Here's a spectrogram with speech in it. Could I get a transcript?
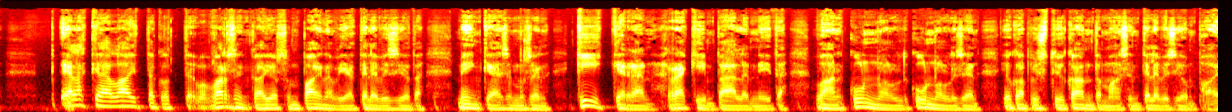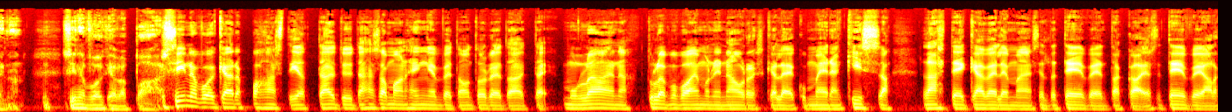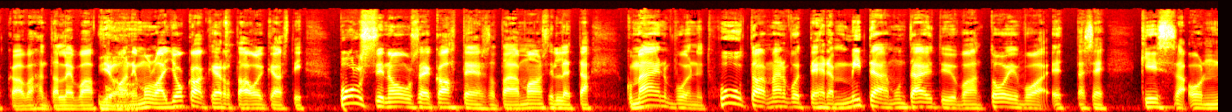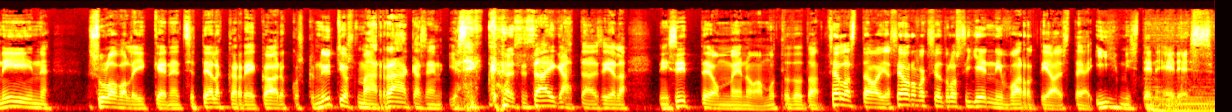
älkää laittako, varsinkaan jos on painavia televisiota, minkään semmoisen kiikkerän räkin päälle niitä, vaan kunnoll, kunnollisen, joka pystyy kantamaan sen television painon. Siinä voi käydä pahasti. Siinä voi käydä pahasti ja täytyy tähän samaan hengenvetoon todeta, että mulle aina tuleva vaimoni naureskelee, kun meidän kissa lähtee kävelemään sieltä TVn takaa ja se TV alkaa vähän tälle Joo. vappumaan. Niin mulla on joka kerta oikeasti pulssi nousee 200 ja mä oon silleen, että kun mä en voi nyt huutaa, mä en voi tehdä mitään, mun täytyy vaan toivoa, että se kissa on niin sulavaliikkeinen, että se telkkari ei kaadu, koska nyt jos mä rääkäsen ja se, se säikähtää siellä, niin sitten on menoa. Mutta tota, sellaista on. Ja seuraavaksi on tulossa Jenni Vartiaista ja ihmisten edessä.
